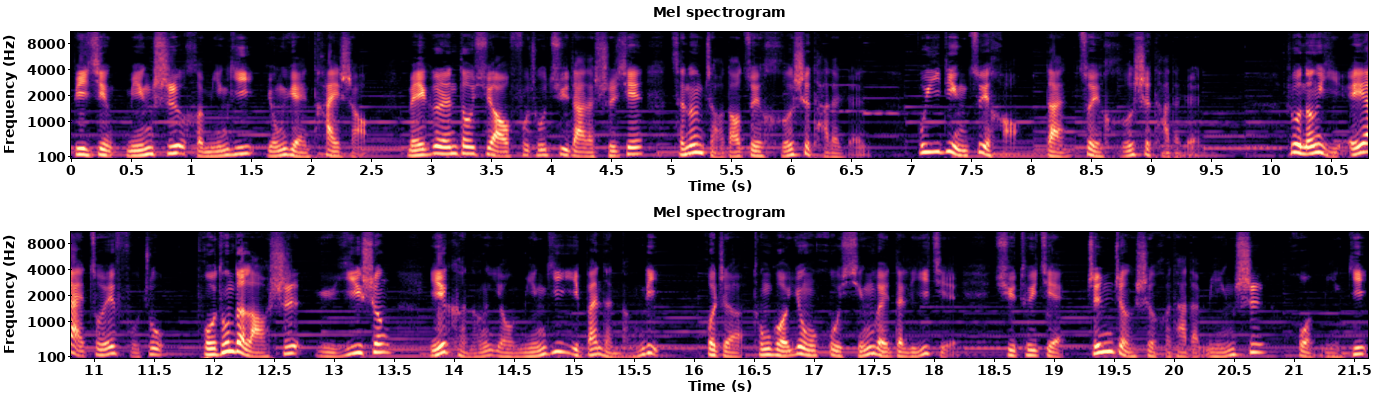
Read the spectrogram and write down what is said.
毕竟名师和名医永远太少。每个人都需要付出巨大的时间，才能找到最合适他的人，不一定最好，但最合适他的人。若能以 AI 作为辅助，普通的老师与医生也可能有名医一般的能力，或者通过用户行为的理解去推荐真正适合他的名师或名医。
